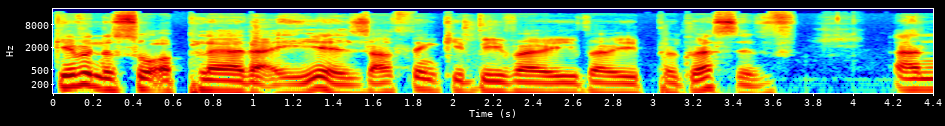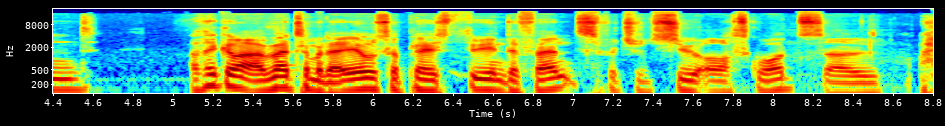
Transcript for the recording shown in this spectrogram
given the sort of player that he is, I think he'd be very very progressive. And I think I read somewhere that he also plays three in defence, which would suit our squad. So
